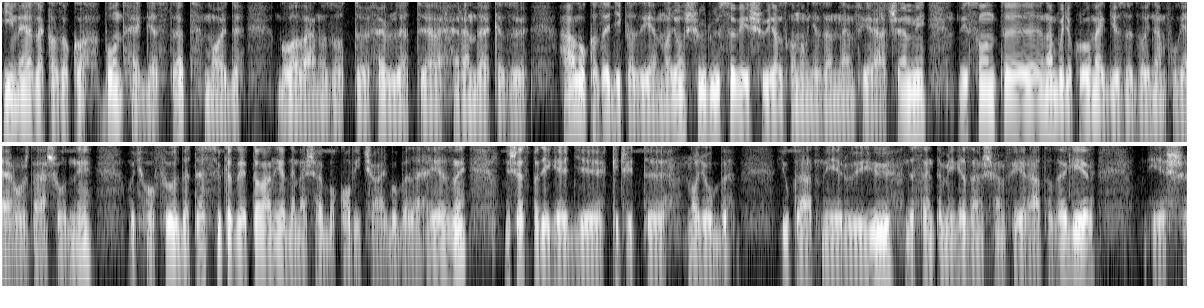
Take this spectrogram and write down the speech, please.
Íme ezek azok a pontheggeztet, majd galvánozott felülettel rendelkező hálók. Az egyik az ilyen nagyon sűrű szövésű, azt gondolom, hogy ezen nem fér át semmi, viszont nem vagyok róla meggyőződve, hogy nem fog elrosdásodni, hogyha a földbe tesszük, ezért talán érdemesebb a kavicságyba belehelyezni, és ez pedig egy kicsit nagyobb lyukátmérőjű, de szerintem még ezen sem fér át az egér, és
